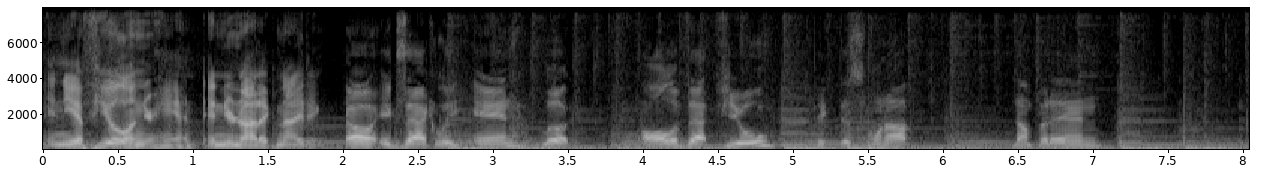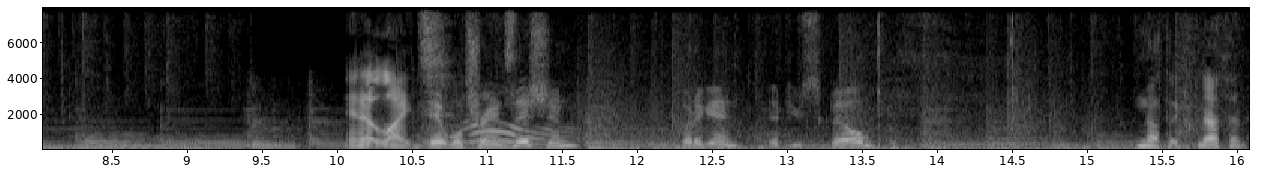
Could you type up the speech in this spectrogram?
And you have fuel on your hand, and you're not igniting. Oh, exactly. And look, all of that fuel, pick this one up, dump it in. And it lights. It will transition. But again, if you spill, nothing. Nothing.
